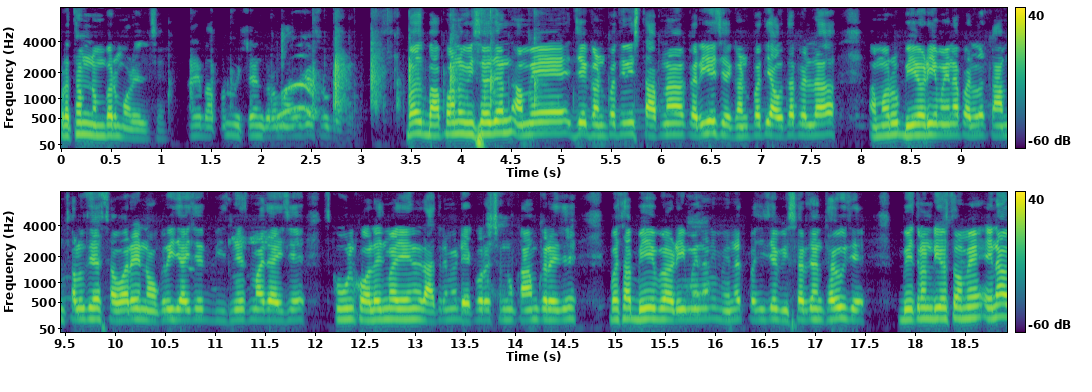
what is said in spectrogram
પ્રથમ નંબર મળેલ છે. અને બાપાનું વિસર્જન કરવામાં આવ્યું છે. શું? બસ બાપાનું વિસર્જન અમે જે ગણપતિની સ્થાપના કરીએ છીએ, ગણપતિ આવતા પહેલાં અમારું બે અઢી મહિના પહેલાં કામ ચાલુ છે સવારે નોકરી જાય છે, બિઝનેસમાં જાય છે, સ્કૂલ કોલેજમાં જઈને રાત્રે અમે ડેકોરેશનનું કામ કરે છે. બસ આ બે અઢી મહિનાની મહેનત પછી જે વિસર્જન થયું છે, બે ત્રણ દિવસ તો અમે એના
